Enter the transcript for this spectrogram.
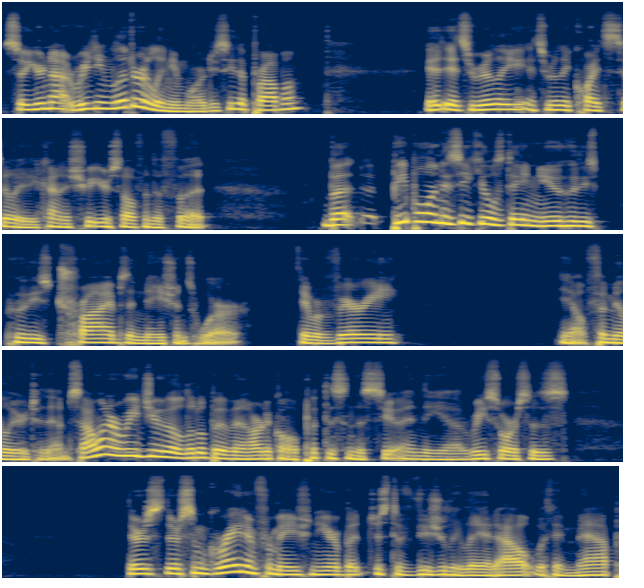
So you're not reading literal anymore. Do you see the problem? It, it's really it's really quite silly. You kind of shoot yourself in the foot. But people in Ezekiel's day knew who these who these tribes and nations were. They were very you know familiar to them. So I want to read you a little bit of an article. I'll put this in the in the uh, resources there's there's some great information here, but just to visually lay it out with a map,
